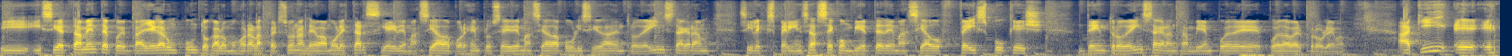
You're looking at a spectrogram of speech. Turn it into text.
Y, ciertamente pues va a llegar un punto que a lo mejor a las personas le va a molestar si hay demasiada, por ejemplo, si hay demasiada publicidad dentro de Instagram, si la experiencia se convierte demasiado Facebookish dentro de Instagram, también puede, puede haber problemas. Aquí eh,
